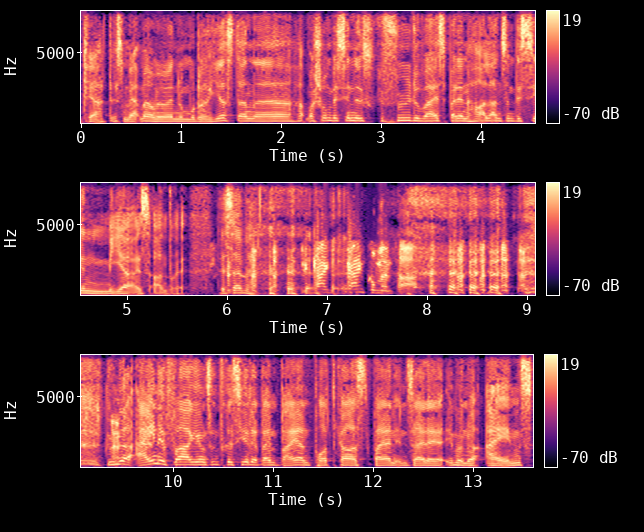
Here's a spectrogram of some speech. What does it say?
Tja, das merkt man, wenn du moderierst, dann äh, hat man schon ein bisschen das Gefühl, du weißt bei den Haalands ein bisschen mehr als andere. Deshalb Kein, kein Kommentar. du nur eine Frage, uns interessiert ja beim Bayern-Podcast, Bayern Insider ja immer nur eins.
